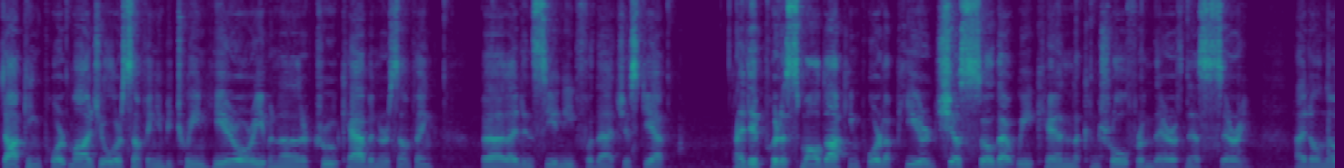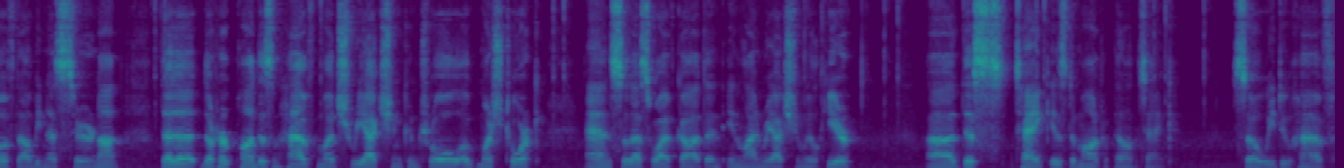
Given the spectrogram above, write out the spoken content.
docking port module or something in between here, or even another crew cabin or something. but I didn't see a need for that just yet. I did put a small docking port up here just so that we can control from there if necessary. I don't know if that'll be necessary or not. The, the herp pod doesn't have much reaction control, of much torque, and so that's why I've got an inline reaction wheel here. Uh, this tank is the mod propellant tank. So we do have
